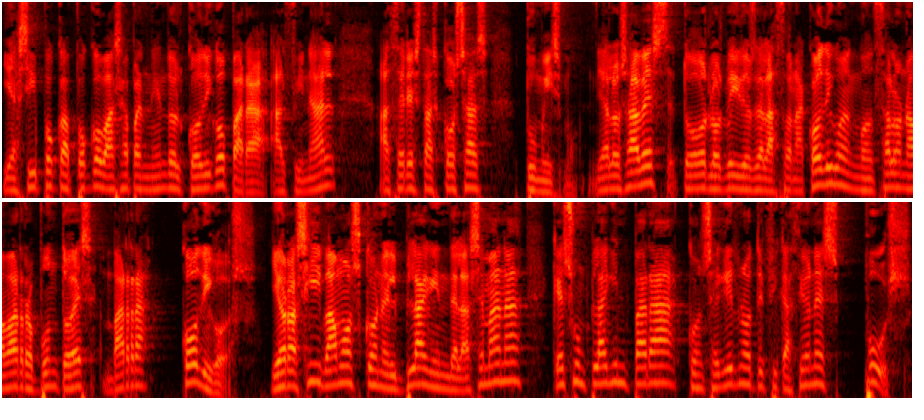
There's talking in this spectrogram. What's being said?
y así poco a poco vas aprendiendo el código para al final hacer estas cosas tú mismo. Ya lo sabes, todos los vídeos de la zona código en gonzalonavarro.es barra códigos. Y ahora sí, vamos con el plugin de la semana, que es un plugin para conseguir notificaciones push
